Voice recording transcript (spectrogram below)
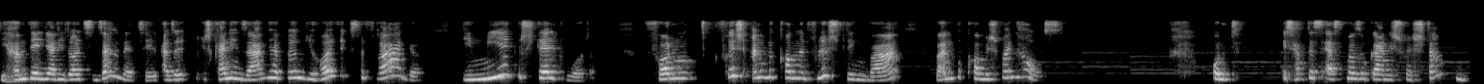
die haben denen ja die deutschen Sachen erzählt. Also ich kann Ihnen sagen, Herr Böhm, die häufigste Frage, die mir gestellt wurde von frisch angekommenen Flüchtlingen war, wann bekomme ich mein Haus? Und ich habe das erstmal so gar nicht verstanden.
